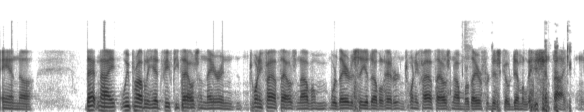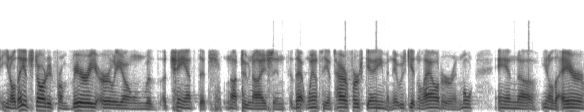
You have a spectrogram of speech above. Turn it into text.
and uh that night we probably had 50,000 there and 25,000 of them were there to see a doubleheader and 25,000 of them were there for disco demolition night. You know, they had started from very early on with a chant that's not too nice and that went the entire first game and it was getting louder and more and uh you know the air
